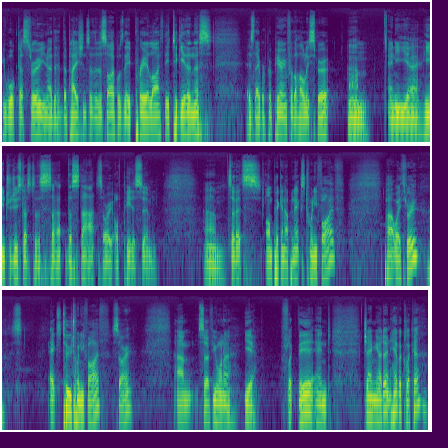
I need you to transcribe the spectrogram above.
he walked us through, you know, the, the patience of the disciples, their prayer life, their togetherness as they were preparing for the Holy Spirit. Um, and he, uh, he introduced us to the, the start sorry, of Peter's sermon. Um, so that's, I'm picking up in Acts 25, partway through. Acts 2.25, sorry. Um, so if you want to, yeah, flick there. And Jamie, I don't have a clicker.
